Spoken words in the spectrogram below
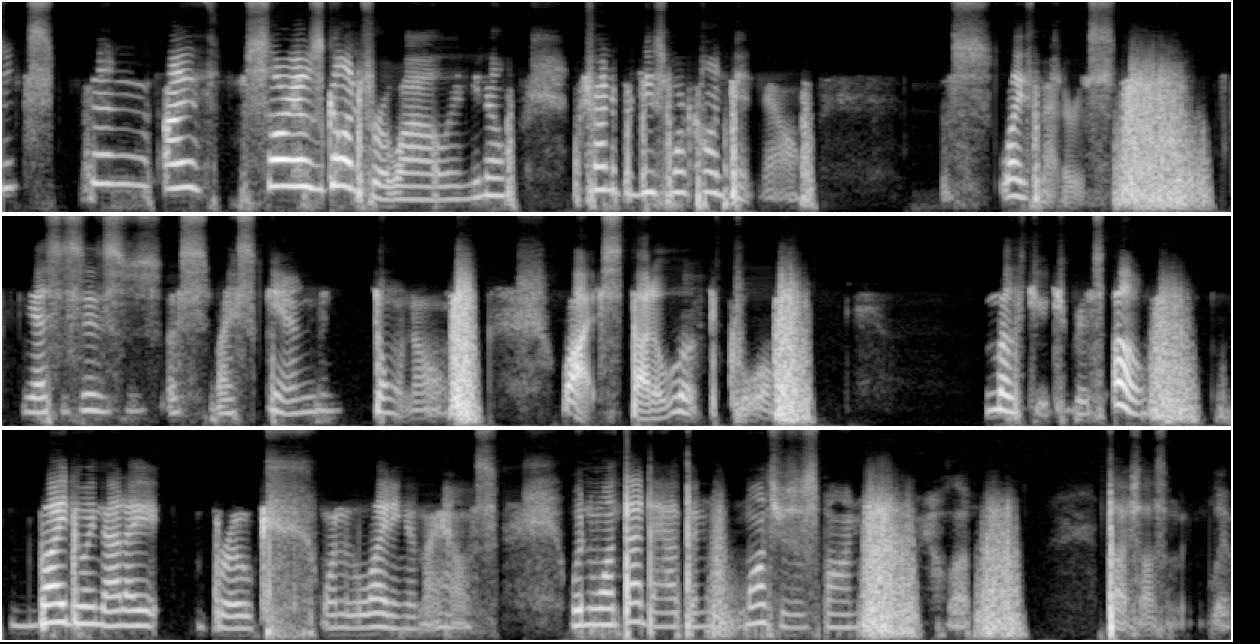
it's been I'm sorry I was gone for a while, and you know, I'm trying to produce more content now. Life matters. Yes, this is my skin. Don't know. Well, I just thought it looked cool. Most YouTubers. Oh, by doing that, I broke one of the lighting in my house. Wouldn't want that to happen. Monsters will spawn. Hold up. Thought I saw something blue.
